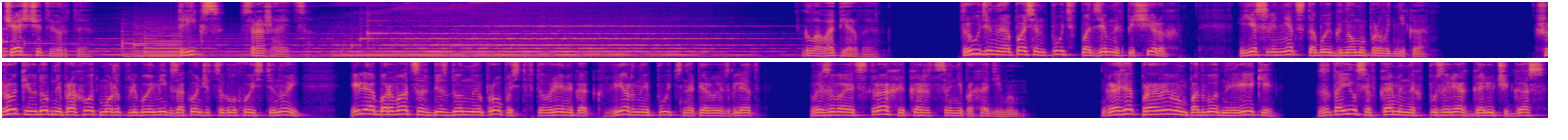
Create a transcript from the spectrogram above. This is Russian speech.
Часть четвертая. Трикс сражается. Глава первая. Труден и опасен путь в подземных пещерах, если нет с тобой гнома-проводника. Широкий удобный проход может в любой миг закончиться глухой стеной или оборваться в бездонную пропасть, в то время как верный путь, на первый взгляд, вызывает страх и кажется непроходимым. Грозят прорывом подводные реки, затаился в каменных пузырях горючий газ,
